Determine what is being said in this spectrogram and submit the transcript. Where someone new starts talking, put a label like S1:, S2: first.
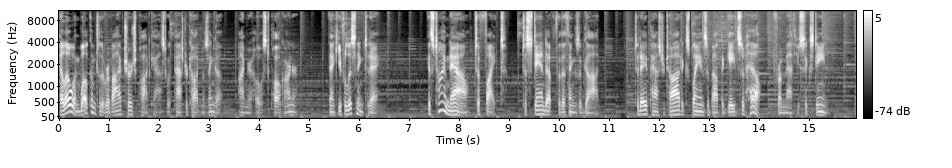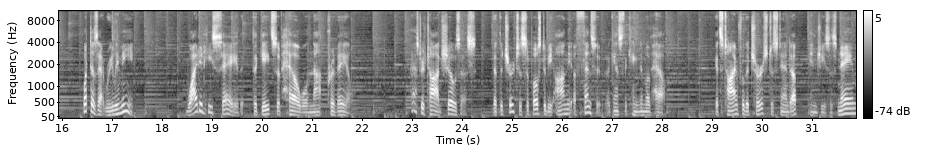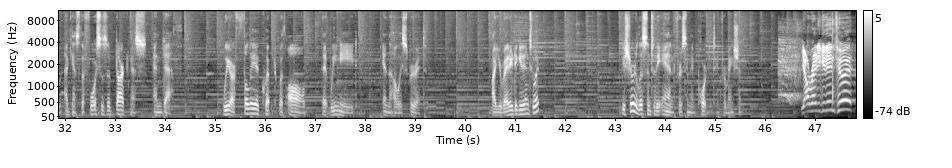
S1: Hello, and welcome to the Revive Church podcast with Pastor Todd Mozingo. I'm your host, Paul Garner. Thank you for listening today. It's time now to fight, to stand up for the things of God. Today, Pastor Todd explains about the gates of hell from Matthew 16. What does that really mean? Why did he say that the gates of hell will not prevail? Pastor Todd shows us that the church is supposed to be on the offensive against the kingdom of hell. It's time for the church to stand up in Jesus' name against the forces of darkness and death. We are fully equipped with all that we need in the Holy Spirit. Are you ready to get into it? Be sure to listen to the end for some important information.
S2: Y'all ready to get into it?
